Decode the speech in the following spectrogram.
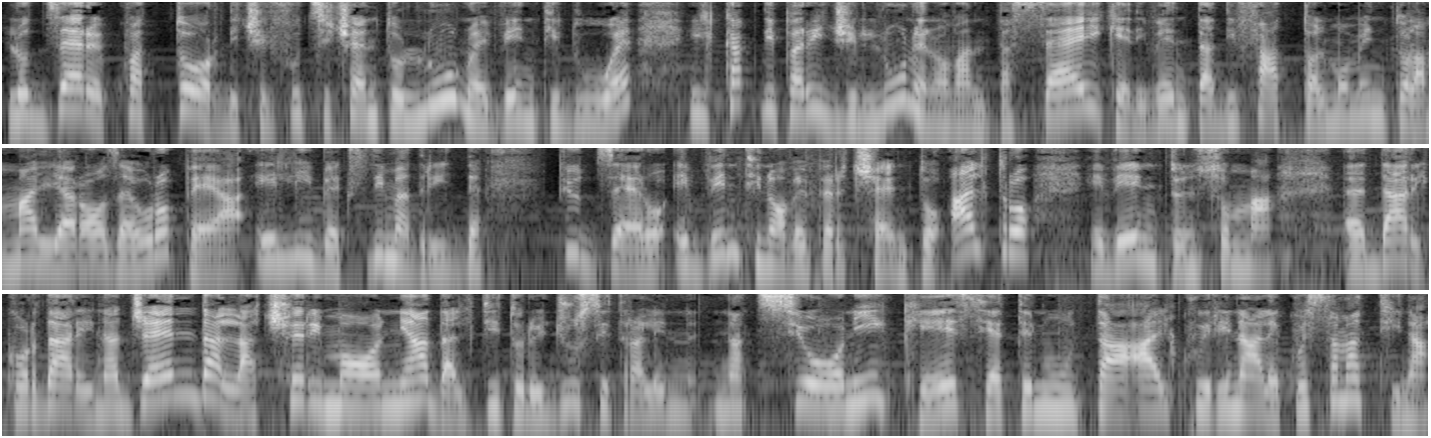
lo 0,14%, il Fuzzi 100 l'1,22%, il CAC di Parigi l'1,96% che diventa di fatto al momento la maglia rosa europea e l'Ibex di Madrid più 0,29%. Altro evento insomma eh, da ricordare in agenda, la cerimonia dal titolo I giusti tra le nazioni che si è tenuta al Quirinale questa mattina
